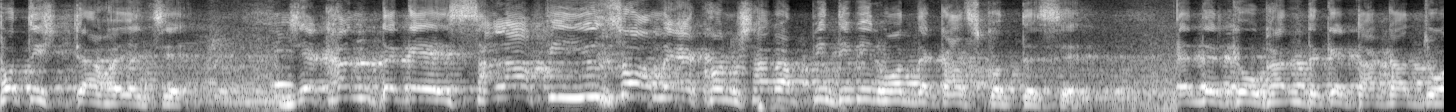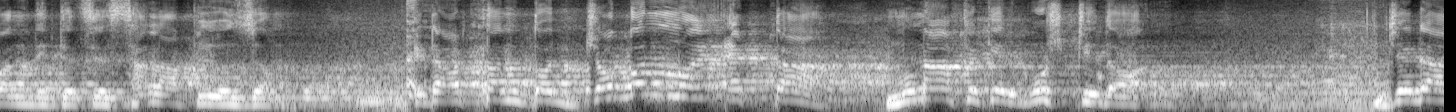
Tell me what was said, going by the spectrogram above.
প্রতিষ্ঠা হয়েছে। যেখান থেকে সালাফি ইজম এখন সারা পৃথিবীর মধ্যে কাজ করতেছে। এদেরকে ওখান থেকে টাকা জোয়ান দিতেছে সালাফি ইজম এটা অত্যন্ত জঘন্য একটা মুনাফিকের গোষ্ঠী দল যেটা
